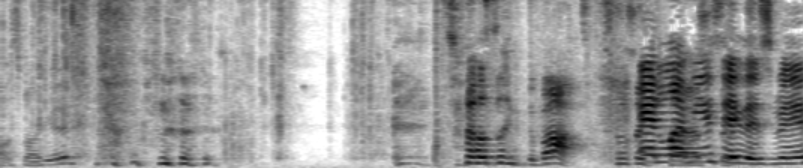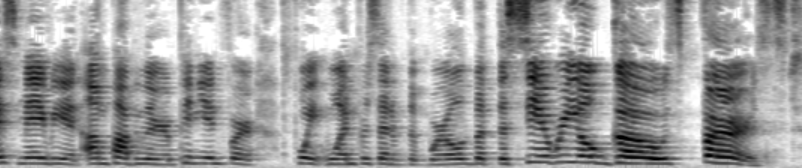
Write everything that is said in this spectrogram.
Don't smell good. smells like the box. Like and let me say this, this may be an unpopular opinion for 0.1% of the world, but the cereal goes first,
